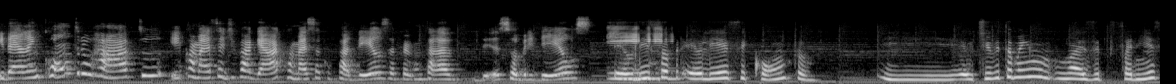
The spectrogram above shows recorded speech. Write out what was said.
E daí ela encontra o rato e começa a divagar, começa a culpar Deus, a perguntar sobre Deus. E Eu li, sobre, eu li esse conto e eu tive também um- umas epifanias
